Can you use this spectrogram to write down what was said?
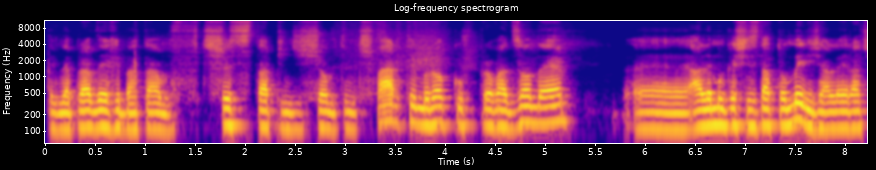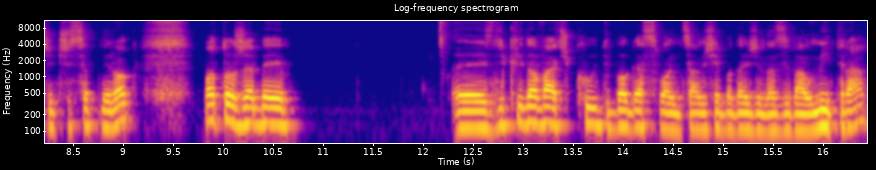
tak naprawdę chyba tam w 354 roku wprowadzone, e, ale mogę się z datą mylić, ale raczej 300 rok, po to, żeby zlikwidować kult Boga Słońca. On się bodajże nazywał Mitra,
